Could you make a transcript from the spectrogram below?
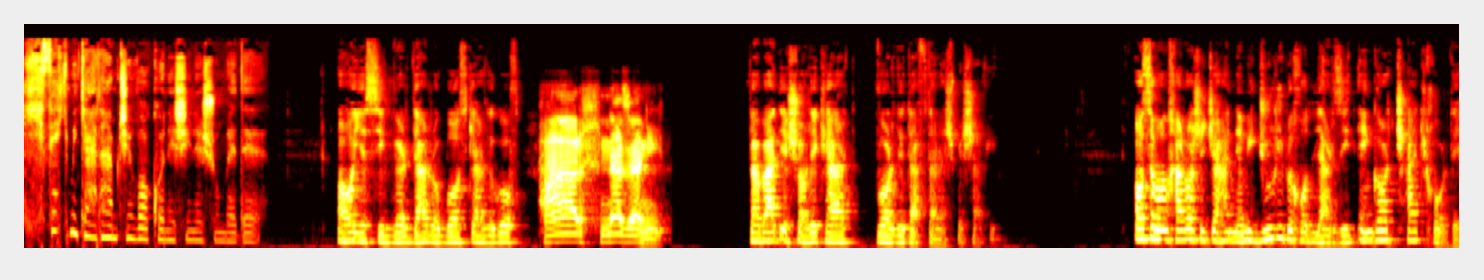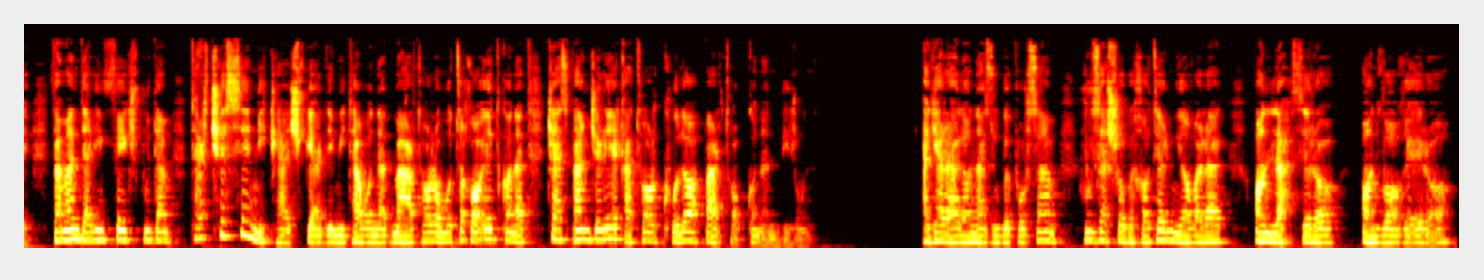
کی فکر می‌کرد همچین واکنشی نشون بده؟ آقای سیلور در رو باز کرد و گفت حرف نزنید. و بعد اشاره کرد وارد دفترش بشویم. آسمان خراش جهنمی جوری به خود لرزید انگار چک خورده و من در این فکر بودم در چه سنی کشف کرده می‌تواند مردها را متقاعد کند که از پنجره قطار کلاه برتاب کنند بیرون. اگر الان از او بپرسم روزش را به خاطر میآورد؟ آن لحظه را آن واقعه را؟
